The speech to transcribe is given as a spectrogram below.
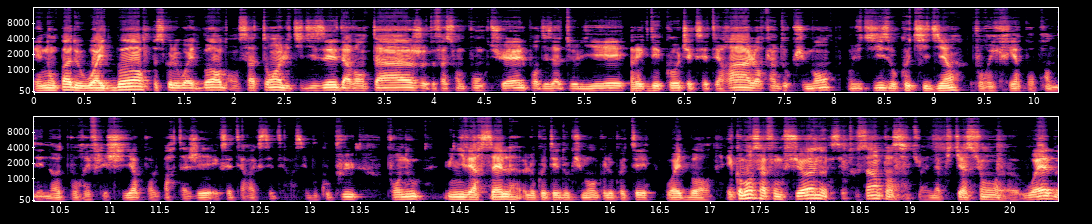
et non pas de whiteboard, parce que le whiteboard, on s'attend à l'utiliser davantage de façon ponctuelle pour des ateliers avec des coachs, etc. Alors qu'un document, on l'utilise au quotidien pour écrire, pour prendre des notes, pour réfléchir, pour le partager, etc. etc. C'est beaucoup plus, pour nous, universel le côté document que le côté whiteboard. Et comment ça fonctionne? C'est tout simple. Hein. C'est une application euh, web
